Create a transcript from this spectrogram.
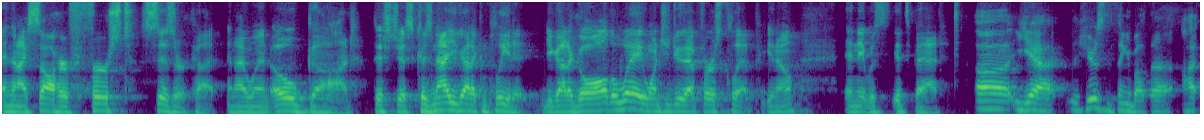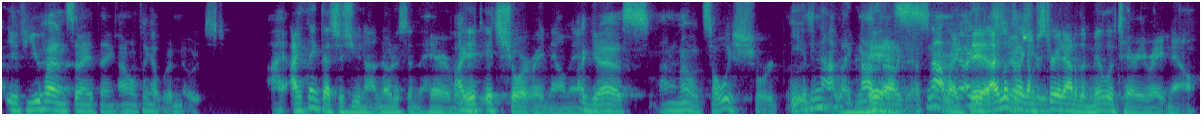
And then I saw her first scissor cut. And I went, oh God, this just, because now you got to complete it. You got to go all the way once you do that first clip, you know? And it was, it's bad. Uh, yeah. Here's the thing about that. I, if you hadn't said anything, I don't think I would have noticed. I, I think that's just you not noticing the hair, but I- it, it's short right now, man. I guess. I don't know. It's always short. though, It's isn't like Not this. that, I guess. Not like I this. guess. I look Yeah, like I'm straight out of the military right now.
